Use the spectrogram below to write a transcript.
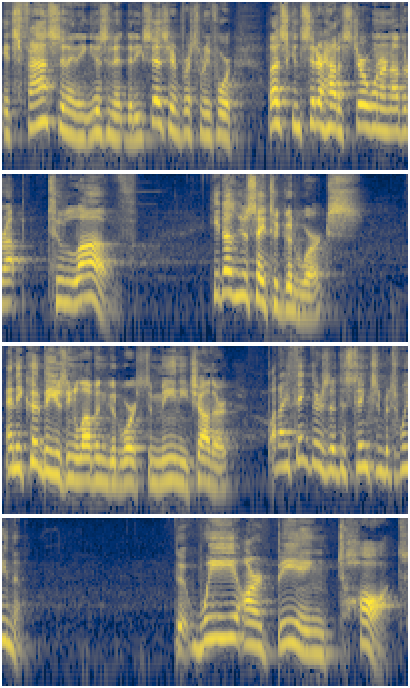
It's fascinating, isn't it, that he says here in verse 24, let's consider how to stir one another up to love. He doesn't just say to good works, and he could be using love and good works to mean each other, but I think there's a distinction between them. That we are being taught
